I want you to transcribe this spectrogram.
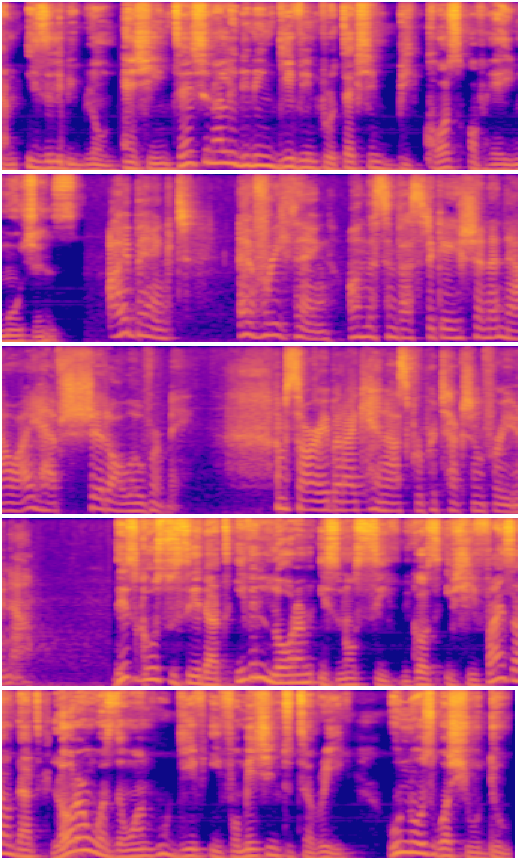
can easily be blown, and she intentionally didn't give him protection because of her emotions. I banked everything on this investigation and now I have shit all over me. I'm sorry, but I can't ask for protection for you now. This goes to say that even Lauren is not safe because if she finds out that Lauren was the one who gave information to Tariq, who knows what she'll do.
